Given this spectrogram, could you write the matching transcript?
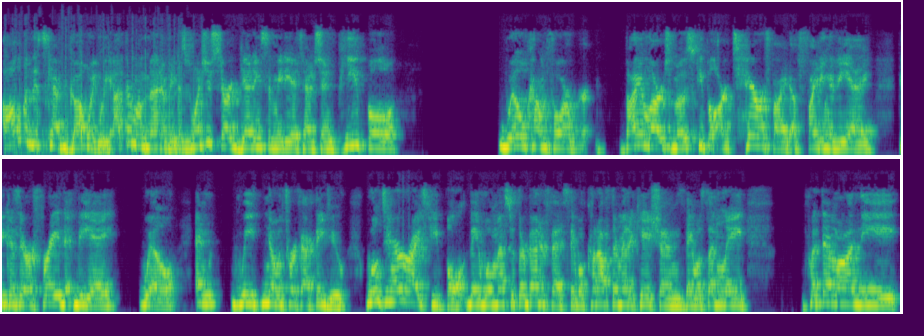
all of this kept going. We got the momentum because once you start getting some media attention, people will come forward. By and large, most people are terrified of fighting the VA because they're afraid that VA will and we know for a fact they do, will terrorize people. They will mess with their benefits. They will cut off their medications. They will suddenly put them on the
